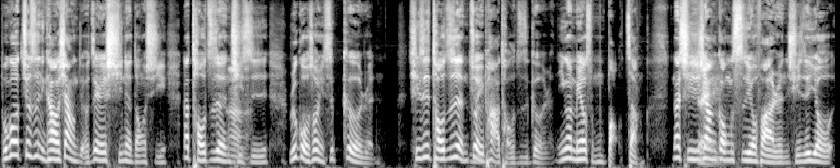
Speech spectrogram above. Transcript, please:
不过就是你看，像有这些新的东西，那投资人其实、嗯、如果说你是个人。其实投资人最怕投资个人，因为没有什么保障。那其实像公司有法人，其实有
